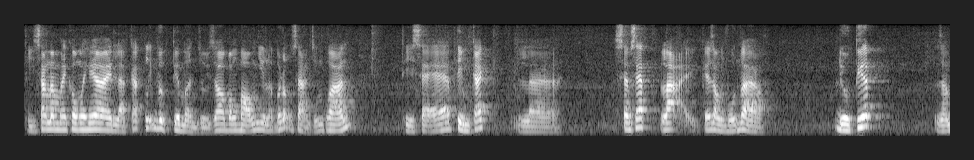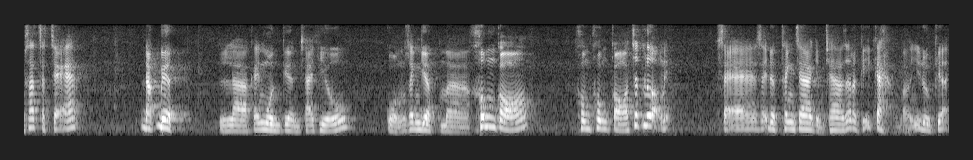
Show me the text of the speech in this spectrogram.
Thì sang năm 2022 là các lĩnh vực tiềm ẩn rủi ro bong bóng như là bất động sản chứng khoán thì sẽ tìm cách là xem xét lại cái dòng vốn vào. Điều tiết giám sát chặt chẽ. Đặc biệt là cái nguồn tiền trái phiếu của doanh nghiệp mà không có không không có chất lượng đấy sẽ sẽ được thanh tra kiểm tra rất là kỹ càng vào những điều kiện.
